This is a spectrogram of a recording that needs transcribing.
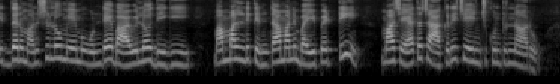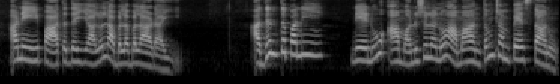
ఇద్దరు మనుషులు మేము ఉండే బావిలో దిగి మమ్మల్ని తింటామని భయపెట్టి మా చేత చాకరీ చేయించుకుంటున్నారు అని పాత దెయ్యాలు లబలబలాడాయి. అదెంత పని? నేను ఆ మనుషులను అమాంతం చంపేస్తాను.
